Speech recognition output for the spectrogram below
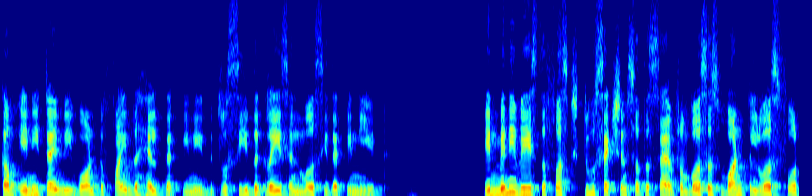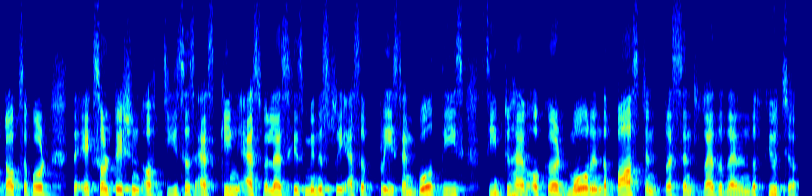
come anytime we want to find the help that we need, to receive the grace and mercy that we need. In many ways, the first two sections of the psalm, from verses 1 till verse 4, talks about the exaltation of Jesus as king as well as his ministry as a priest. And both these seem to have occurred more in the past and present rather than in the future.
